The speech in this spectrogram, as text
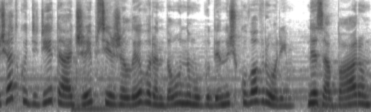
Спочатку діді та Джипсі жили в орендованому будиночку в Аврорі. Незабаром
